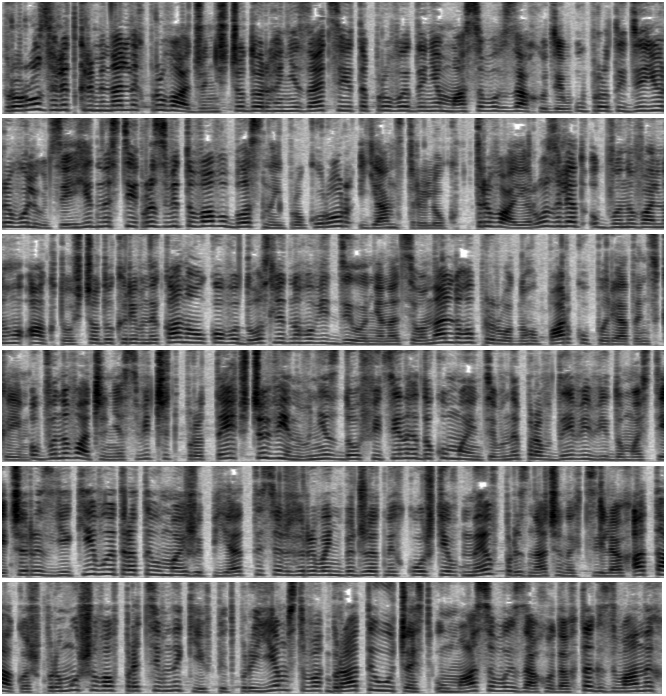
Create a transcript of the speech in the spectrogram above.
Про розгляд кримінальних проваджень щодо організації та проведення масових заходів у протидію революції гідності прозвітував обласний прокурор Ян Стрелюк. Триває розгляд обвинувального акту щодо керівника науково-дослідного відділення Національного природного парку Пирятинський. Обвинувачення свідчить про те, що він вніс до офіційних документів неправдиві відомості, через які витратив майже 5 тисяч гривень бюджетних коштів не в призначених цілях, а також примушував працівників підприємства брати участь у масових заходах, так званих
